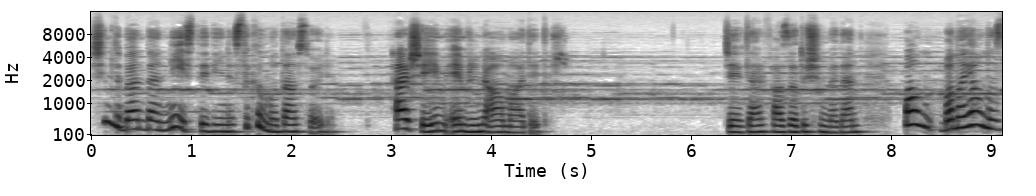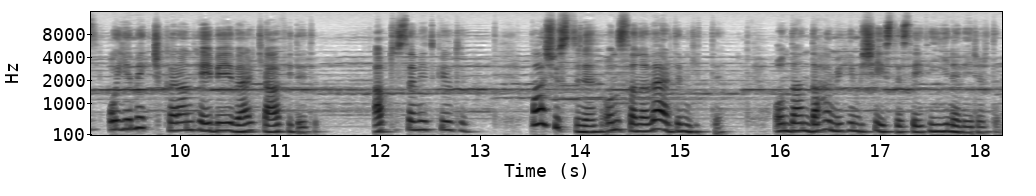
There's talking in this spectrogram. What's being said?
Şimdi benden ne istediğini sıkılmadan söyle. Her şeyim emrine amadedir. Cevder fazla düşünmeden bana yalnız o yemek çıkaran heybeyi ver kafi dedi. Abdüsamet güldü. Baş üstüne onu sana verdim gitti. Ondan daha mühim bir şey isteseydin yine verirdim.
